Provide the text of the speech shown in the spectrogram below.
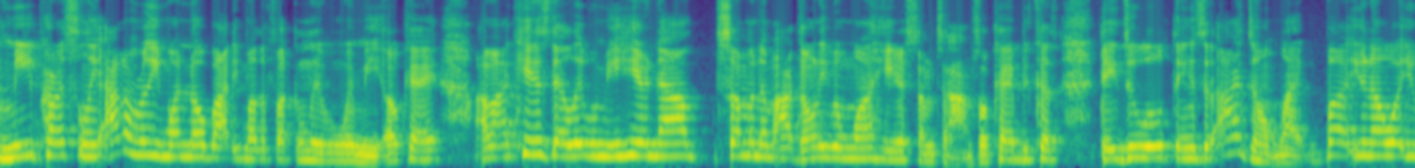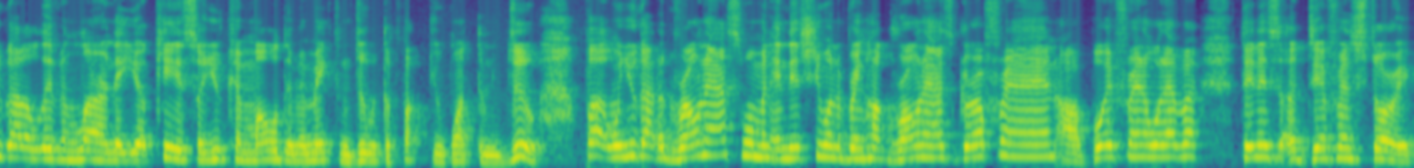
me personally, I don't really want nobody motherfucking living with me, okay? Uh, my kids that live with me here now, some of them I don't even want here sometimes, okay? Because they do little things that I don't like. But you know what? You gotta live and learn. They're your kids, so you can mold them and make them do what the fuck you want them to do. But when you got a grown-ass woman and then she want to bring her grown-ass girlfriend or boyfriend or whatever, then it's a different story.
